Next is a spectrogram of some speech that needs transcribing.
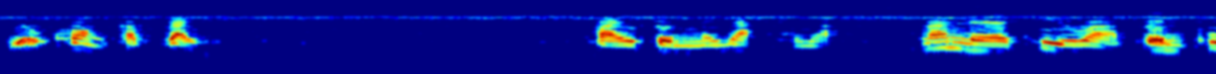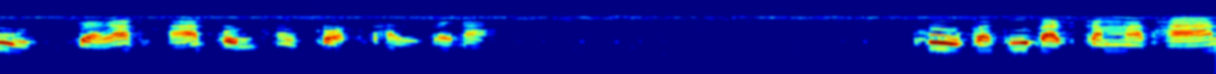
เกี่ยวข้องกับใจ ไปเป็นระยะระยะ นั่นแหละที่ว่าเป็นผู้จะรักษาตนให้ปลอดภัยไปได้ ผู้ปฏิบัติกรรมฐาน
